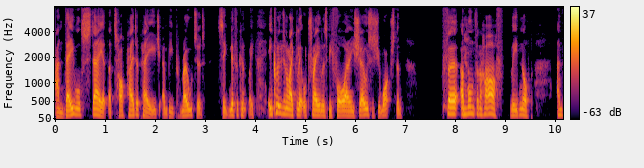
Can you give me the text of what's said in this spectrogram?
and they will stay at the top header page and be promoted significantly, including like little trailers before any shows as you watch them for a month and a half leading up. And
